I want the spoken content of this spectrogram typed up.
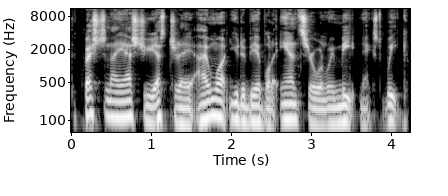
the question I asked you yesterday, I want you to be able to answer when we meet next week.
